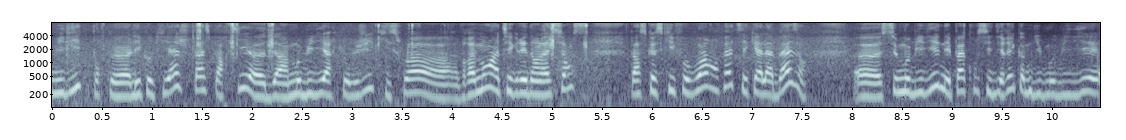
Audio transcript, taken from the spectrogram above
Milite pour que les coquillages fassent partie euh, d'un mobilier archéologique qui soit euh, vraiment intégré dans la science. Parce que ce qu'il faut voir en fait, c'est qu'à la base, euh, ce mobilier n'est pas considéré comme du mobilier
